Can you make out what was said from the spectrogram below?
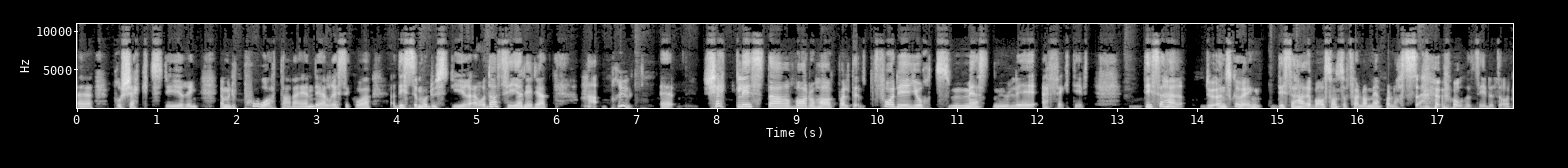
eh, prosjektstyring. Ja, men du påtar deg en del risikoer. Ja, disse må du styre. Og da sier de at her, bruk sjekklister, hva du har kvalitet Få de gjort mest mulig effektivt. Disse her, jo, disse her er bare sånn som følger med på lasset, for å si det sånn.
